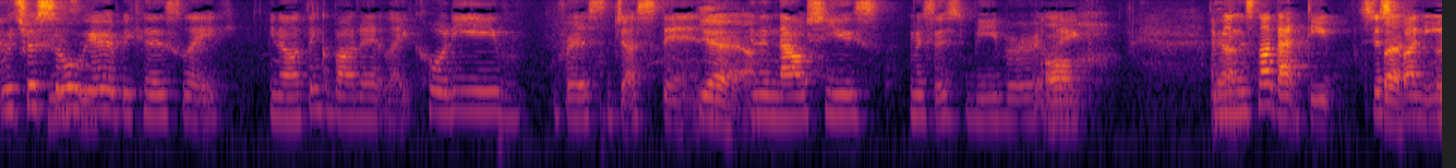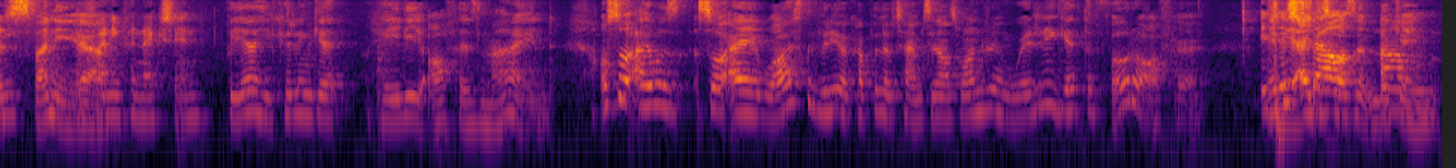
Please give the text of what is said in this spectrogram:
Which was so weird because, like, you know, think about it, like Cody versus Justin. Yeah. And then now she's Mrs. Bieber. Oh, Like, I yeah. mean, it's not that deep. It's just But funny. It's just funny, A yeah. funny connection. But yeah, he couldn't get Hailey off his mind. Also, I was so I watched the video a couple of times and I was wondering where did he get the photo of her? It Maybe just I just felt, wasn't looking. um,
